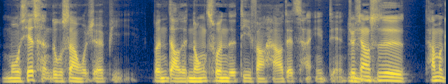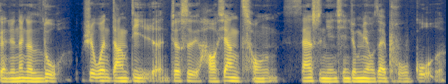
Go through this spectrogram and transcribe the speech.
某些程度上，我觉得比。本岛的农村的地方还要再惨一点，就像是他们感觉那个路，去问当地人，就是好像从三十年前就没有再铺过了。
